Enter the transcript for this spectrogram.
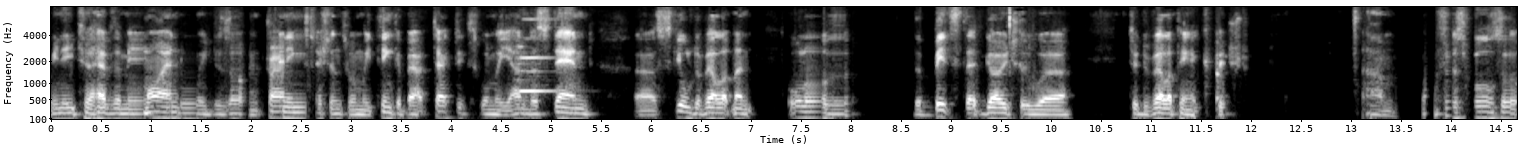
We need to have them in mind when we design training sessions, when we think about tactics, when we understand uh, skill development, all of the, the bits that go to uh, to developing a coach. Um, first rules of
